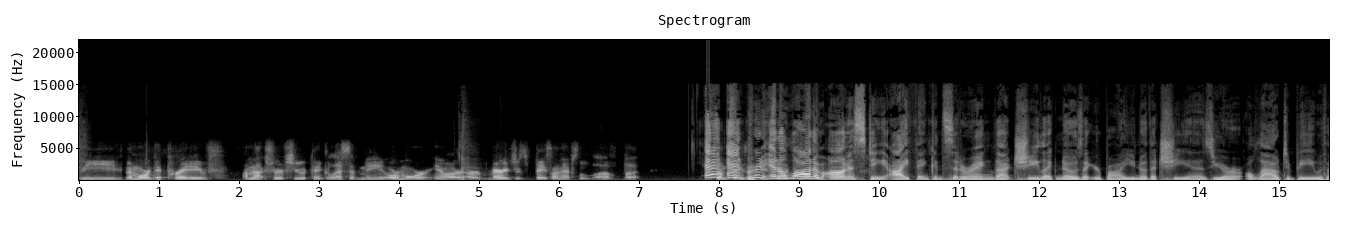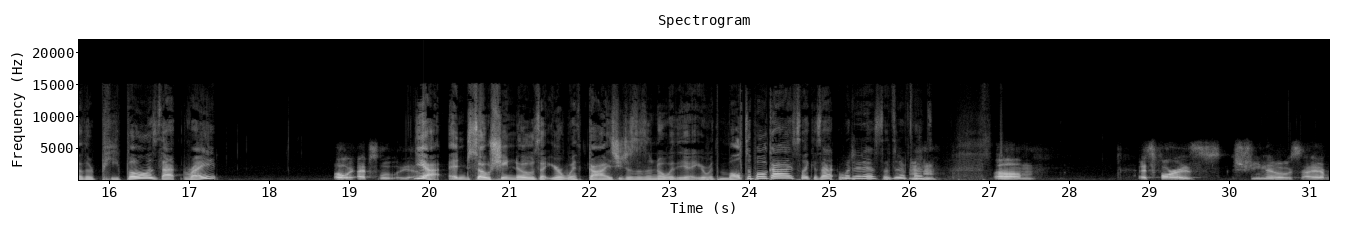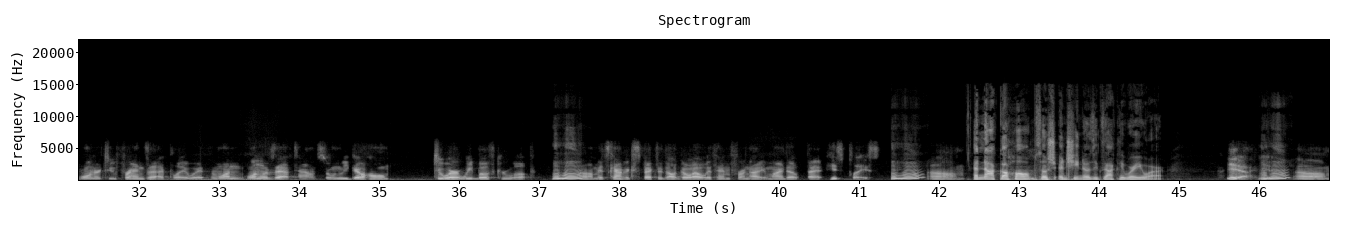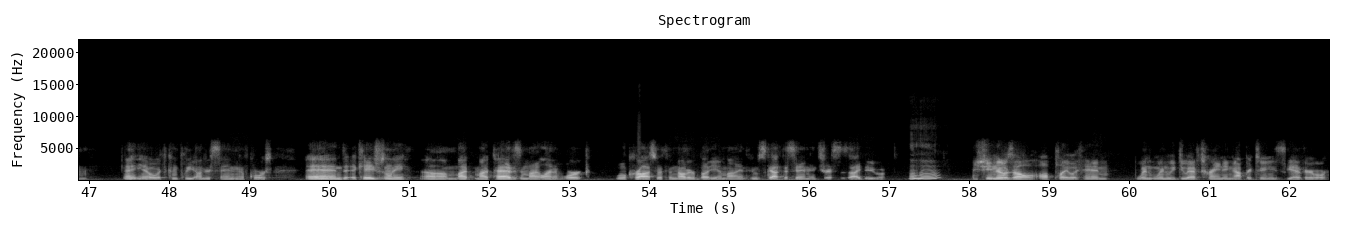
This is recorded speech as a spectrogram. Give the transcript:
the the more depraved, I'm not sure if she would think less of me or more. You know, our, our marriage is based on absolute love, but and, and pretty and a lot of honesty i think considering that she like knows that you're bi you know that she is you're allowed to be with other people is that right Oh, absolutely. Yeah. Yeah, and so she knows that you're with guys. She just doesn't know whether you're with multiple guys. Like, is that what it is? The difference? Mm-hmm. Um, as far as she knows, I have one or two friends that I play with, and one one lives out of town. So when we go home to where we both grew up, mm-hmm. um, it's kind of expected I'll go out with him for a night and wind up at his place. Mm-hmm. Um, and not go home. So she, and she knows exactly where you are. Yeah. Yeah. Mm-hmm. Um and you know with complete understanding of course and occasionally um, my, my paths in my line of work will cross with another buddy of mine who's got the same interests as i do mm-hmm. she knows i'll i'll play with him when when we do have training opportunities together or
